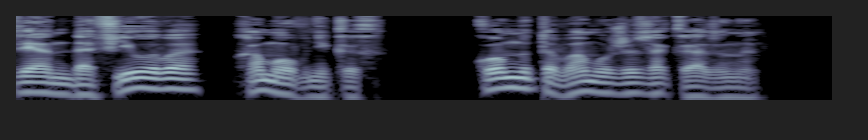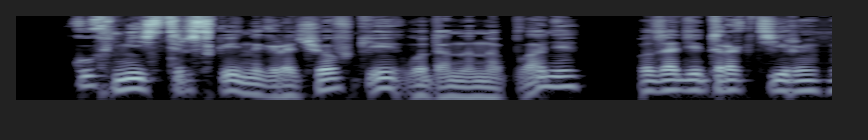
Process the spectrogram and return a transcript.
Триандафилова в Хамовниках. Комната вам уже заказана. Кухмистерской на Грачевке, вот она на плане, позади трактира,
